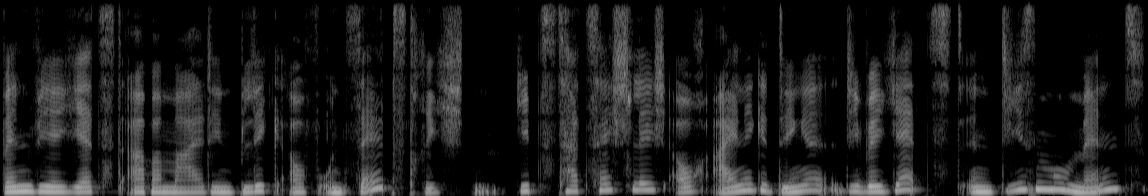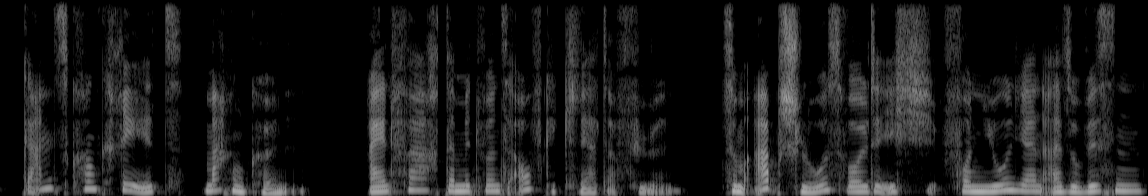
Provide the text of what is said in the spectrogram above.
Wenn wir jetzt aber mal den Blick auf uns selbst richten, gibt es tatsächlich auch einige Dinge, die wir jetzt in diesem Moment ganz konkret machen können. Einfach damit wir uns aufgeklärter fühlen. Zum Abschluss wollte ich von Julian also wissen,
